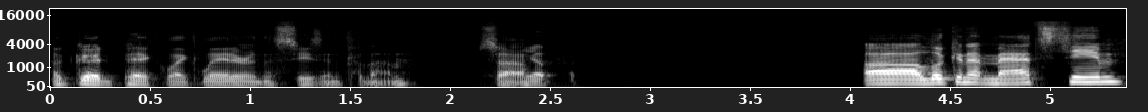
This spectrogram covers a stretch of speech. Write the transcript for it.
a good pick like later in the season for them. So Yep. uh looking at Matt's team,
